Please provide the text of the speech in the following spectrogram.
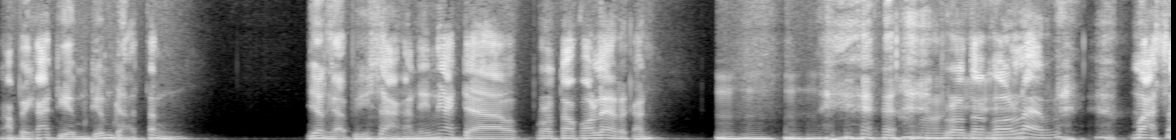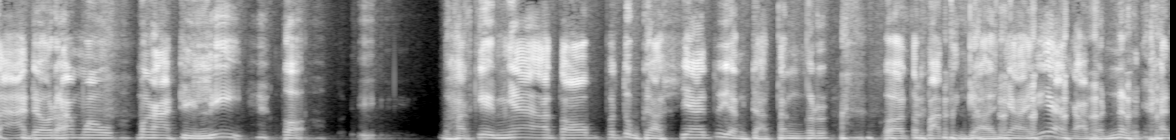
KPK diam-diam datang. Ya nggak bisa kan, ini ada protokoler kan, Hmm, hmm, hmm. Oh, iya, protokoler. Masa ada orang mau mengadili kok hakimnya atau petugasnya itu yang datang ke, ke tempat tinggalnya ini ya nggak bener kan?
